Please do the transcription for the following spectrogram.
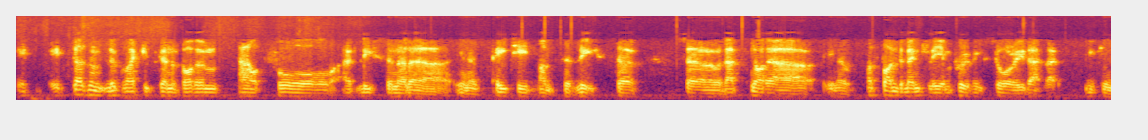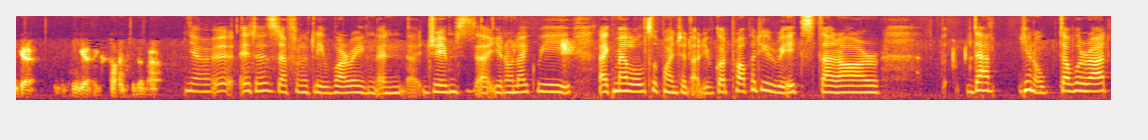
it, it doesn't look like it's going to bottom out for at least another you know 18 months at least. So so that's not a you know a fundamentally improving story that, that you can get you can get excited about. Yeah, it, is definitely worrying. And uh, James, uh, you know, like we like Mel also pointed out, you've got property rates that are that you know that were at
